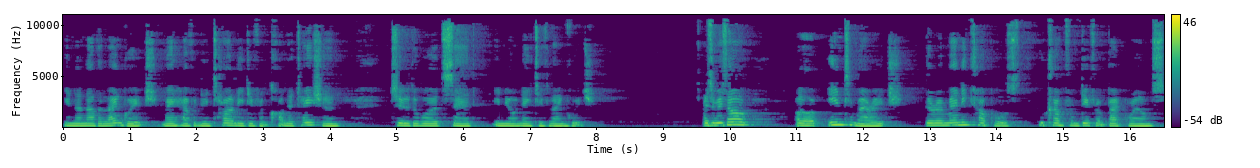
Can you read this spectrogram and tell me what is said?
in another language may have an entirely different connotation to the words said in your native language. As a result of intermarriage, there are many couples who come from different backgrounds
